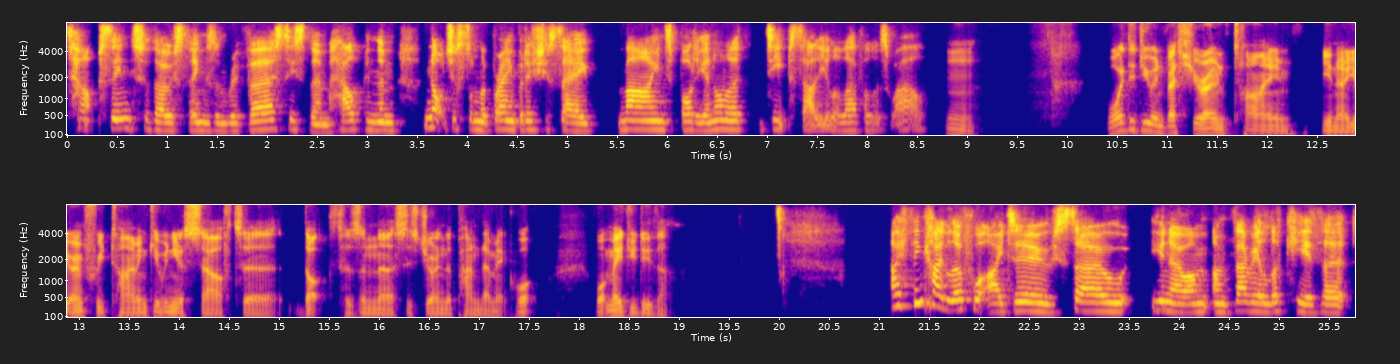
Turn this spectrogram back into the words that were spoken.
taps into those things and reverses them, helping them not just on the brain, but as you say, mind, body, and on a deep cellular level as well. Mm. Why did you invest your own time, you know, your own free time in giving yourself to doctors and nurses during the pandemic? What what made you do that? I think I love what I do. So, you know, I'm I'm very lucky that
